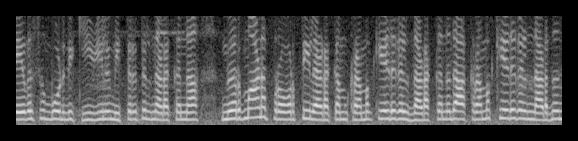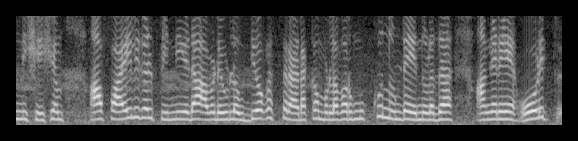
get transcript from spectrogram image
ദേവസ്വം ബോർഡിന് കീഴിലും ഇത്തരത്തിൽ നടക്കുന്ന നിർമ്മാണ പ്രവൃത്തിയിലടക്കം ക്രമക്കേടുകൾ നടക്കുന്നത്. ആ ക്രമക്കേടുകൾ നടന്നതിന് ശേഷം ആ ഫയലുകൾ പിന്നീട് അവിടെയുള്ള ഉദ്യോഗസ്ഥരടക്കമുള്ളവർ മുക്കുന്നുണ്ട് എന്നുള്ളത് അങ്ങനെ ഓഡിറ്റ്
